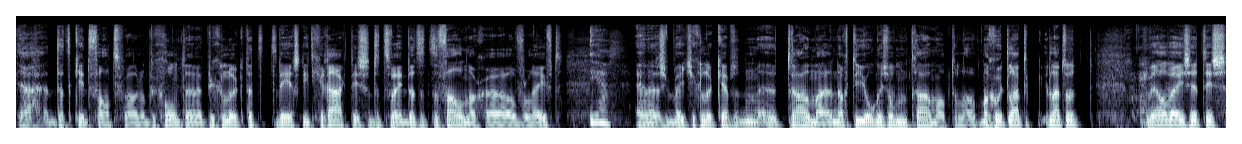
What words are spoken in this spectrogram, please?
ja, dat kind valt gewoon op de grond. En dan heb je geluk dat het ten eerste niet geraakt is. En ten tweede dat het de val nog uh, overleeft. Ja. En als je een beetje geluk hebt, een trauma, nog te jong is om een trauma op te lopen. Maar goed, laat, laten we het wel wezen. Het is,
